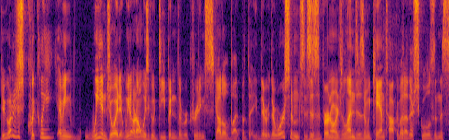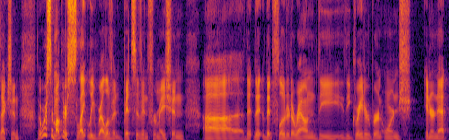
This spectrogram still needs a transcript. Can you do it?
do you want to just quickly? I mean, we enjoyed it. We don't always go deep into the recruiting scuttlebutt, but the, there there were some. Since this is burnt orange lenses, and we can talk about other schools in this section, there were some other slightly relevant bits of information uh, that, that that floated around the the greater burnt orange internet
